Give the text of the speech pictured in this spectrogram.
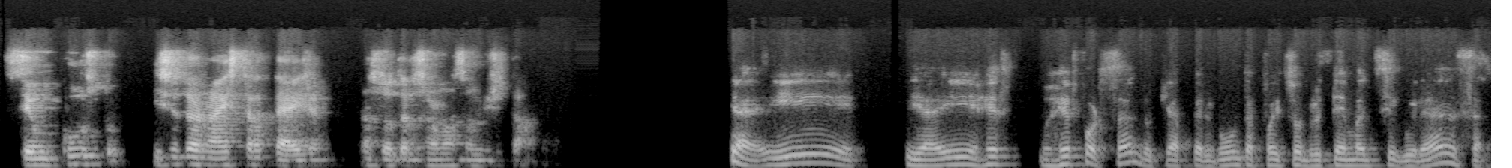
ser um custo e se tornar estratégia na sua transformação digital. É, e, e aí, reforçando que a pergunta foi sobre o tema de segurança,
